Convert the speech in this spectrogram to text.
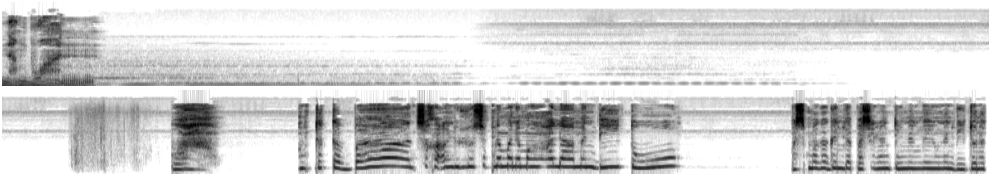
ng buwan. Wow! Ang tataba at saka ang lulusog naman ng mga halaman dito. Mas magaganda pa silang tingnan ngayon nandito na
